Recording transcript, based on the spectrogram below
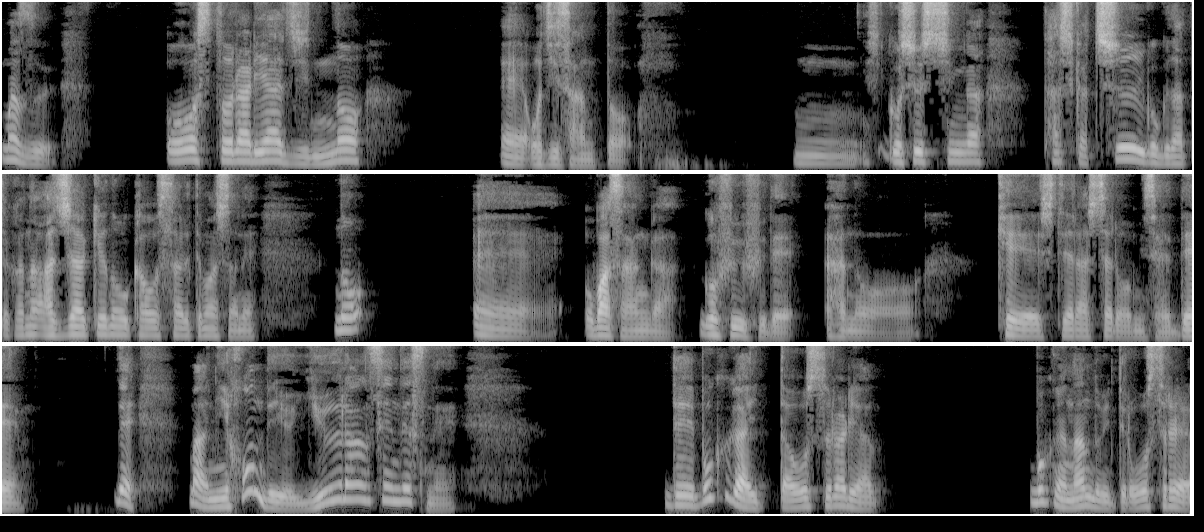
まず、オーストラリア人の、えー、おじさんと、うん、ご出身が、確か中国だったかな、アジア系のお顔されてましたね。の、えー、おばさんが、ご夫婦で、あのー経営してらっしゃるお店で、で、まあ日本でいう遊覧船ですね。で、僕が行ったオーストラリア、僕が何度も行ってるオーストラリア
